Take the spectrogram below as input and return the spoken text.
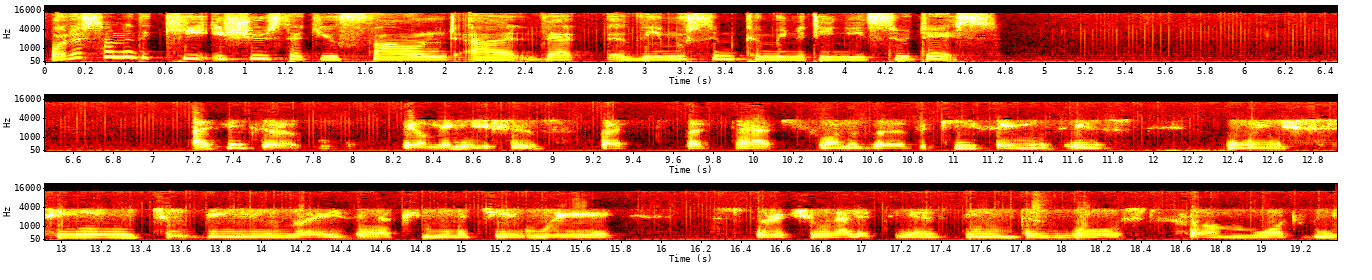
what are some of the key issues that you found uh, that the Muslim community needs to address? I think uh, there are many issues, but but perhaps one of the, the key things is we seem to be raising a community where spirituality has been divorced from what we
